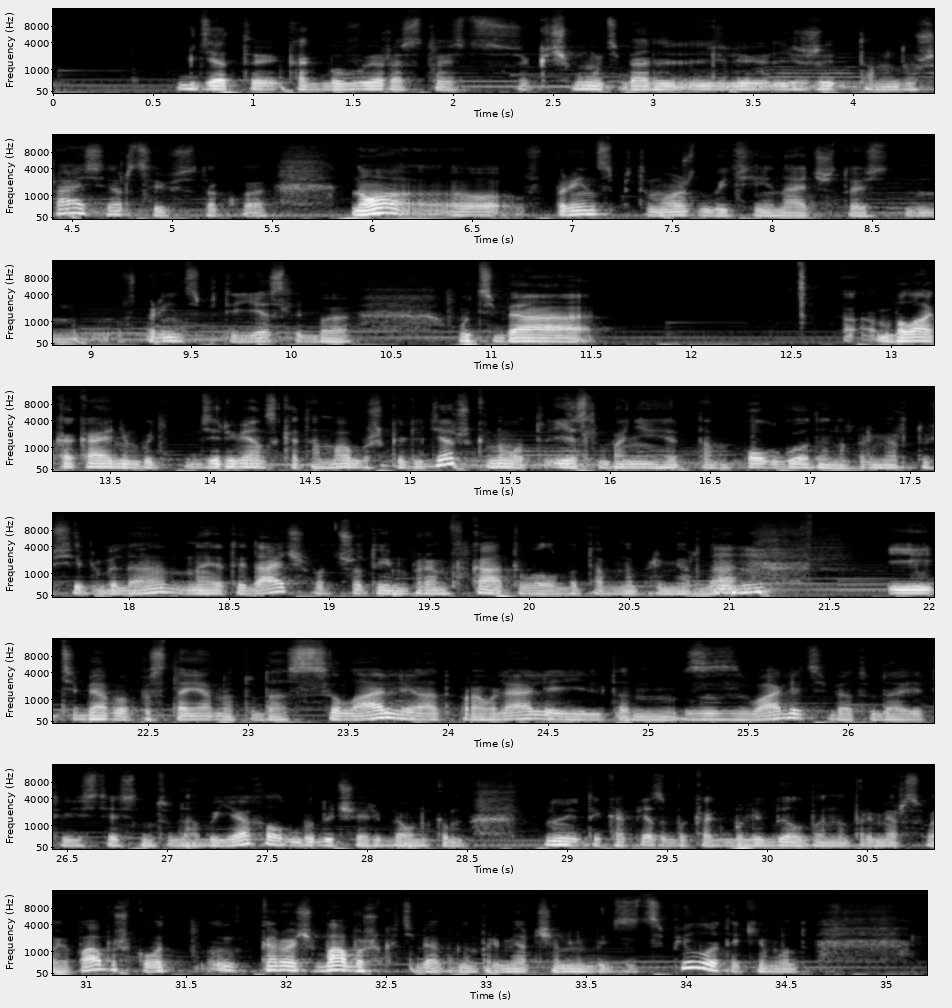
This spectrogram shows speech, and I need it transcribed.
где ты как бы вырос, то есть к чему у тебя лежит там душа, сердце и все такое. Но, э, в принципе-то может быть и иначе. То есть, в принципе-то, если бы у тебя была какая-нибудь деревенская там бабушка или дедушка, ну вот если бы они там полгода, например, тусили бы, да, на этой даче, вот что-то им прям вкатывал бы там, например, да, Мгм. и тебя бы постоянно туда ссылали, отправляли или там зазывали тебя туда, и ты, естественно, туда бы ехал, будучи ребенком. Ну и ты капец бы как бы любил бы, например, свою бабушку. Вот, короче, бабушка тебя бы, например, чем-нибудь зацепила таким вот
